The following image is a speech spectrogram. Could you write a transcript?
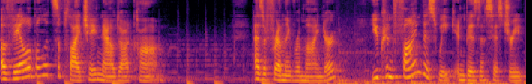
available at supplychainnow.com. As a friendly reminder, you can find This Week in Business History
